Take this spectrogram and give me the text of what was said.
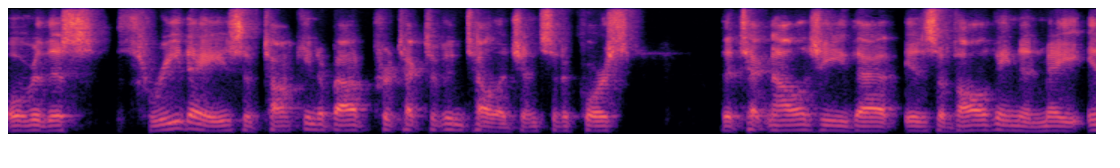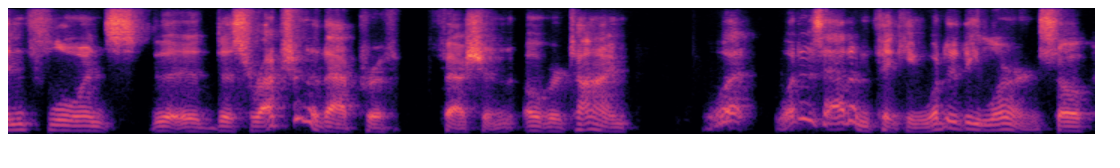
over this three days of talking about protective intelligence. And of course, the technology that is evolving and may influence the disruption of that profession over time. What, what is Adam thinking? What did he learn? So,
